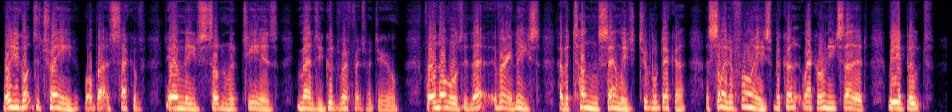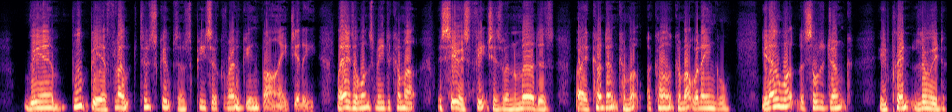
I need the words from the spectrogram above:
What you got to trade? What about a sack of Germany sodden with tears? Humanity, good reference material. Four novels, at the very least, have a tongue sandwich, triple decker, a side of fries, macaroni salad, rear boot, Rear boot beer float, two scoops of a piece of croaking pie, chili. My editor wants me to come up with serious features when the murders, but I don't come up. I can't come up with an angle. You know what? The sort of junk you print, lurid,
